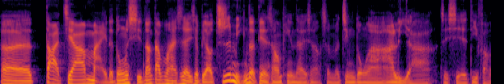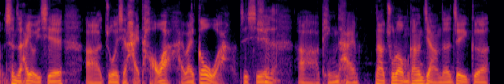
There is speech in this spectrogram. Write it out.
呃，大家买的东西，那大部分还是在一些比较知名的电商平台上，什么京东啊、阿里啊这些地方，甚至还有一些啊、做一些海淘啊、海外购啊这些啊、平台。那除了我们刚刚讲的这个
